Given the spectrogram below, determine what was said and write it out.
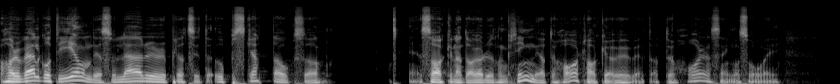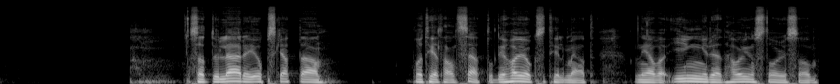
har du väl gått igenom det så lär du dig plötsligt att uppskatta också sakerna dagar runt omkring dig. Att du har tak över huvudet, att du har en säng att sova i. Så att du lär dig uppskatta på ett helt annat sätt. Och det har ju också till och med att när jag var yngre, det här var ju en story som,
